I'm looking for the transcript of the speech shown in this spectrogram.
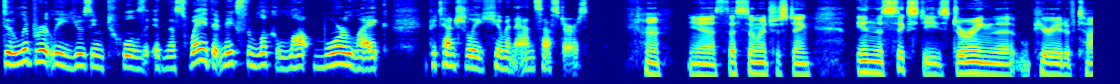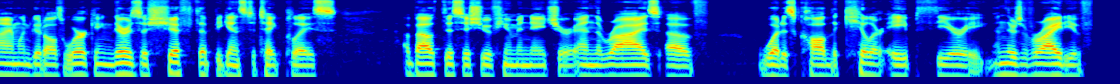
deliberately using tools in this way that makes them look a lot more like potentially human ancestors. Huh. Yes, that's so interesting. In the 60s, during the period of time when Goodall's working, there is a shift that begins to take place about this issue of human nature and the rise of what is called the killer ape theory. And there's a variety of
